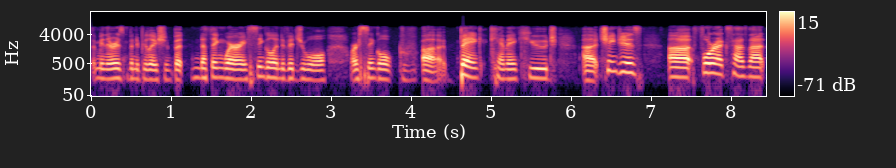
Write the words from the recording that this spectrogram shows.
I mean, there is manipulation, but nothing where a single individual or a single uh, bank can make huge uh, changes. Uh, Forex has that,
